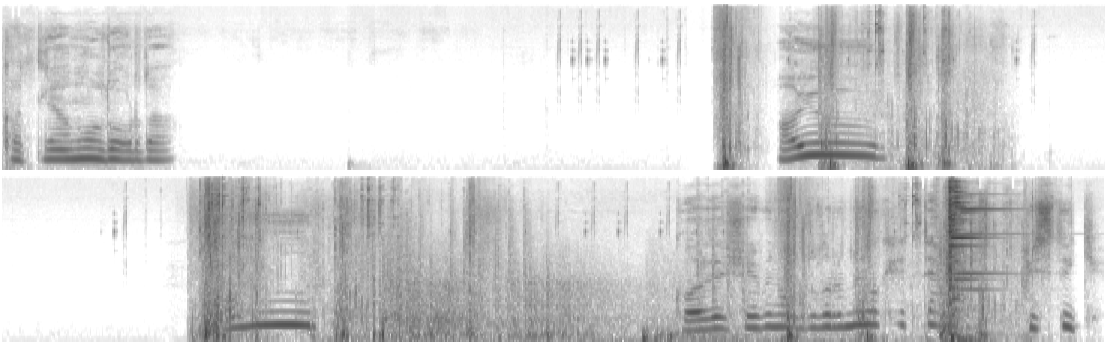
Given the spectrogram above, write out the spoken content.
Katliam oldu orada. Hayır. Hayır. Kardeşimin ordularını yok etti. Pislik.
